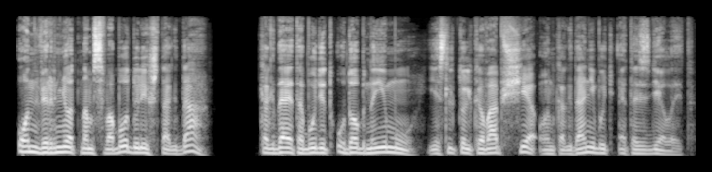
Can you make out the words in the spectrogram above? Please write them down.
«Он вернет нам свободу лишь тогда, когда это будет удобно ему, если только вообще он когда-нибудь это сделает.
